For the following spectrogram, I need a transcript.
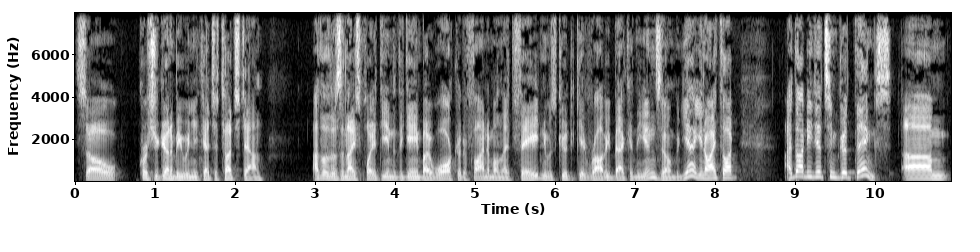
So, of course, you're going to be when you catch a touchdown. I thought there was a nice play at the end of the game by Walker to find him on that fade, and it was good to get Robbie back in the end zone. But yeah, you know, I thought I thought he did some good things. Um,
